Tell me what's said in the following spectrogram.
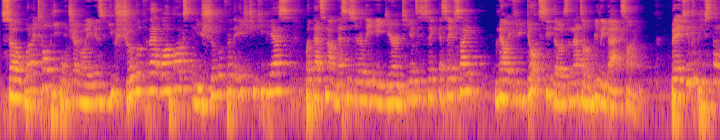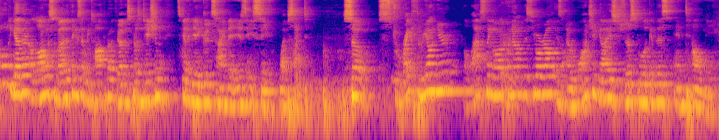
So what I tell people generally is you should look for that lockbox and you should look for the HTTPS, but that's not necessarily a guarantee it's a safe, site. Now, if you don't see those, then that's a really bad sign. But if you can piece that all together, along with some other things that we talk about throughout this presentation, it's going to be a good sign that it is a safe website. So, strike three on here. The last thing I want to point out in this URL is I want you guys just to look at this and tell me,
